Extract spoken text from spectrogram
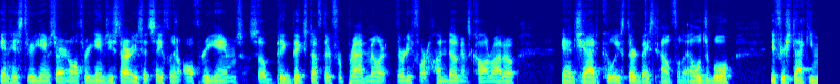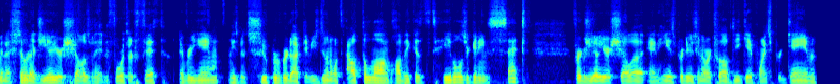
in his three games starting. All three games he started, he's hit safely in all three games. So big, big stuff there for Brad Miller 34 hundo against Colorado. And Chad Cooley's third base outfield eligible. If you're stacking Minnesota, Gio Urshela has been hitting fourth or fifth every game. He's been super productive. He's doing it without the long ball because the tables are getting set for Gio Urshela, and he is producing over 12 DK points per game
